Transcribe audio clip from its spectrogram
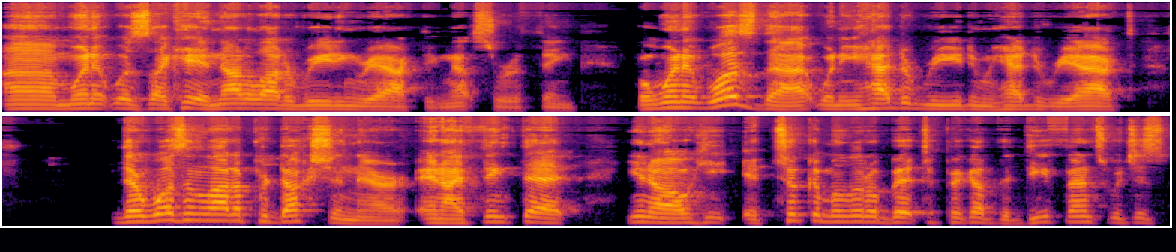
um, when it was like, hey, not a lot of reading, reacting, that sort of thing. But when it was that, when he had to read and we had to react, there wasn't a lot of production there. And I think that you know he it took him a little bit to pick up the defense, which is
